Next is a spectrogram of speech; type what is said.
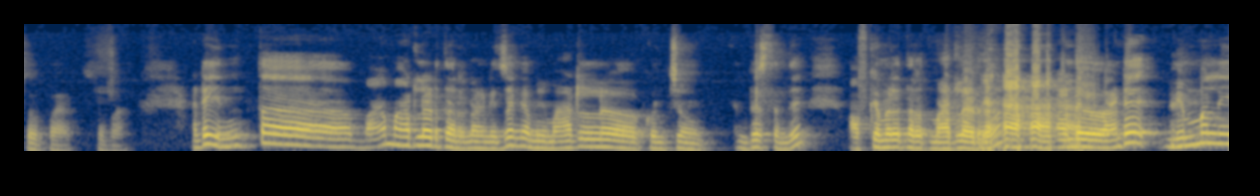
సూపర్ సూపర్. అంటే ఇంత బాగా మాట్లాడతారు. నాకు నిజంగా మీ మాటల్లో కొంచెం అనిపిస్తుంది. ఆఫ్ కెమెరా తర్వాత మాట్లాడదాం. అండ్ అంటే మిమ్మల్ని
